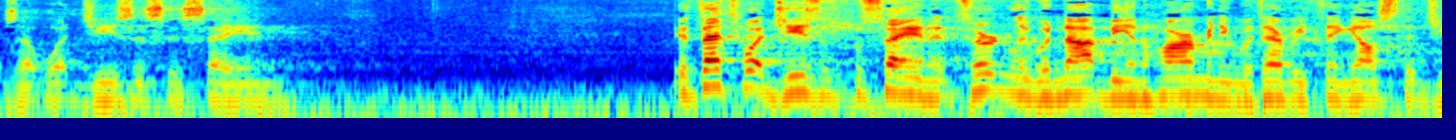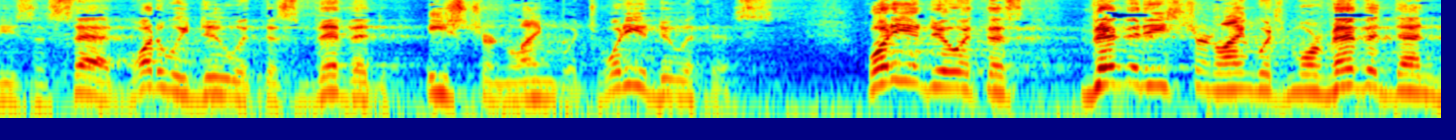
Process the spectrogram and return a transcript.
Is that what Jesus is saying? If that's what Jesus was saying, it certainly would not be in harmony with everything else that Jesus said. What do we do with this vivid Eastern language? What do you do with this? What do you do with this vivid Eastern language, more vivid than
